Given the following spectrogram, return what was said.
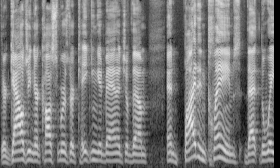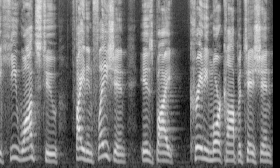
they're gouging their customers. They're taking advantage of them. And Biden claims that the way he wants to fight inflation is by creating more competition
